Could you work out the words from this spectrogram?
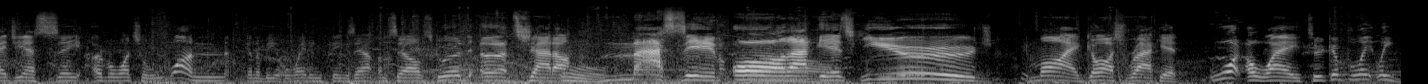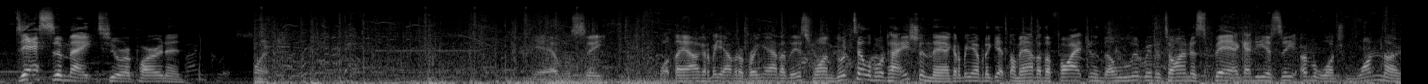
KGSC Overwatch 1 going to be waiting things out themselves. Good Earth Shatter. Ooh. Massive. Oh, that is huge. My gosh, Racket. What a way to completely decimate your opponent. Yeah, we'll see what they are going to be able to bring out of this one. Good teleportation there. Going to be able to get them out of the fight with a little bit of time to spare. KGSC Overwatch 1 though.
